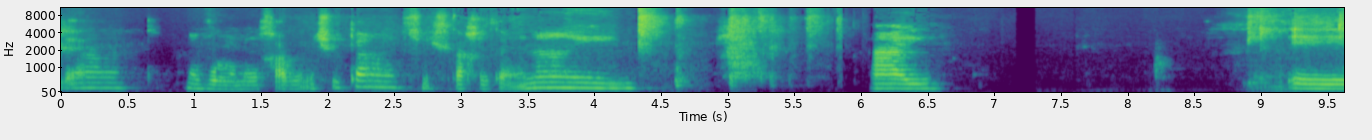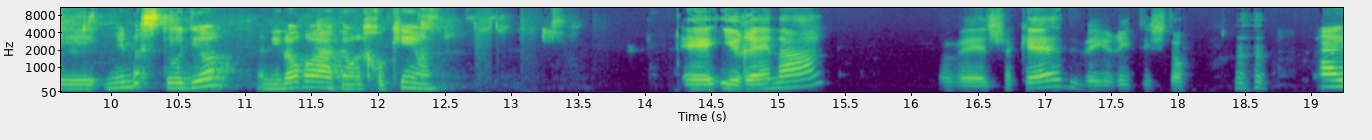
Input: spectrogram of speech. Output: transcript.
לאט לאט נבוא למרחב המשותף, נפתח את העיניים. היי. אה, מי בסטודיו? אני לא רואה, אתם רחוקים. אה, אירנה ושקד ועירית אשתו. היי.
